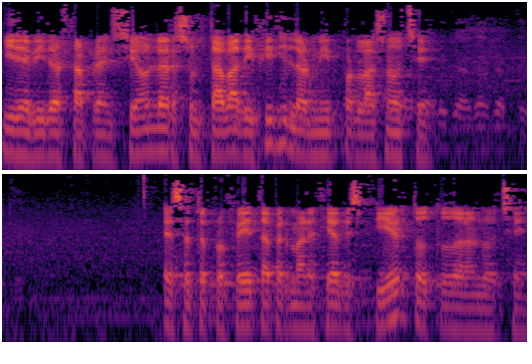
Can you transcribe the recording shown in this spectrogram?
y debido a esta aprensión les resultaba difícil dormir por las noches. El santo profeta permanecía despierto toda la noche.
